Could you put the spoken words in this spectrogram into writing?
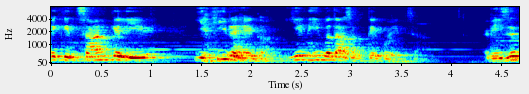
एक इंसान के लिए यही रहेगा, ये नहीं बता सकते कोई इंसान। रीजन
